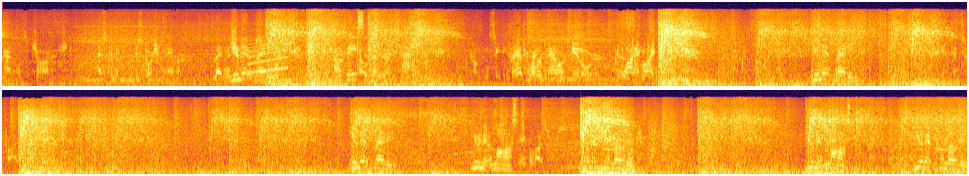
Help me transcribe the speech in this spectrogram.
Panels charged. Estimating distortion error. Lens Unit ready. in working condition. Our base is under attack. Compensating Transformer terrain panels loss. in order. Watch my in- time. Unit ready. Intensify. Unit ready. Unit lost. Stabilizers. Unit promoted. Unit lost. Unit promoted.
